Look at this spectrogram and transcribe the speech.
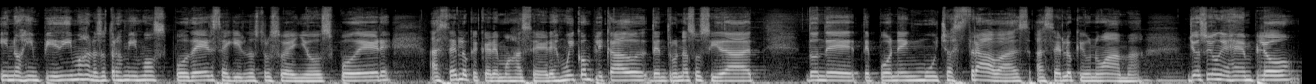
y nos impedimos a nosotros mismos poder seguir nuestros sueños, poder hacer lo que queremos hacer. Es muy complicado dentro de una sociedad donde te ponen muchas trabas a hacer lo que uno ama. Yo soy un ejemplo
